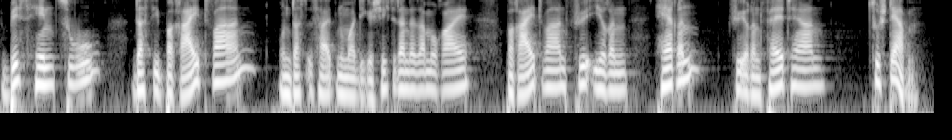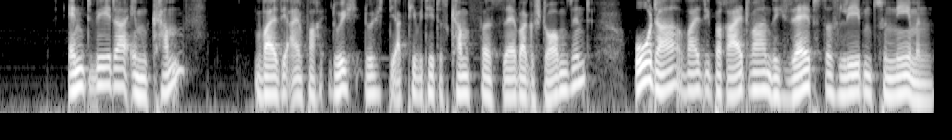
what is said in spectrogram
bis hin zu, dass sie bereit waren, und das ist halt nun mal die Geschichte dann der Samurai, bereit waren für ihren Herren, für ihren Feldherrn zu sterben. Entweder im Kampf, weil sie einfach durch, durch die Aktivität des Kampfes selber gestorben sind, oder weil sie bereit waren, sich selbst das Leben zu nehmen,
